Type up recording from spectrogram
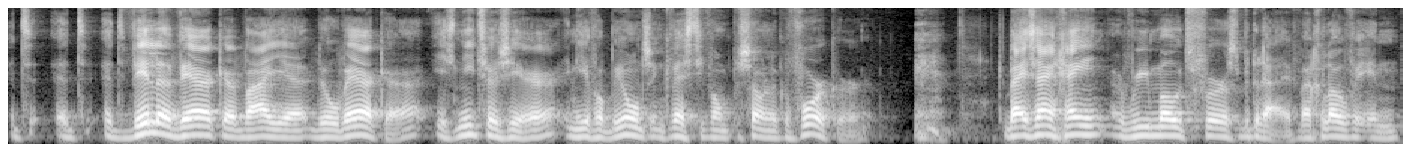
het, het, het willen werken waar je wil werken is niet zozeer, in ieder geval bij ons, een kwestie van persoonlijke voorkeur. Wij zijn geen remote first bedrijf. Wij geloven in,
